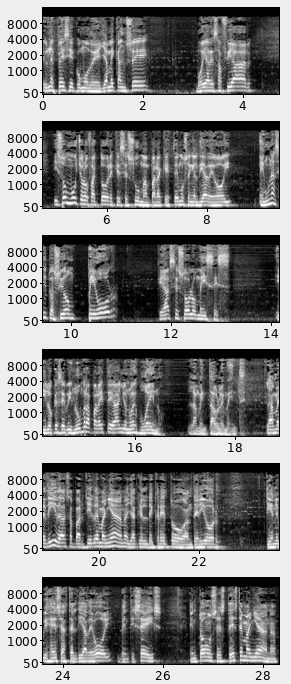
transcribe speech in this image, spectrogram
una especie como de ya me cansé, voy a desafiar y son muchos los factores que se suman para que estemos en el día de hoy en una situación peor que hace solo meses y lo que se vislumbra para este año no es bueno, lamentablemente. Las medidas a partir de mañana, ya que el decreto anterior tiene vigencia hasta el día de hoy, 26. Entonces, desde mañana,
